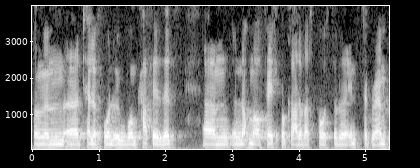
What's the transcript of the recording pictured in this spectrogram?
wenn man mit dem äh, Telefon irgendwo im Kaffee sitzt ähm, und nochmal auf Facebook gerade was postet oder Instagram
